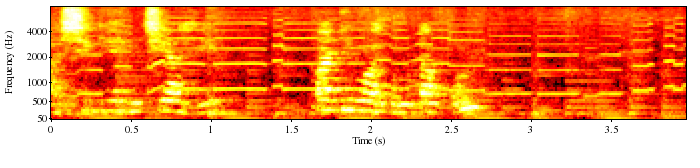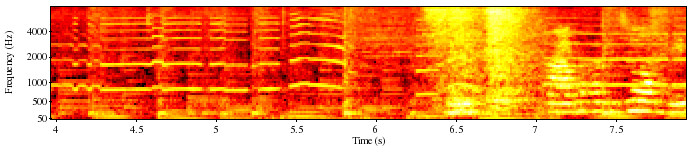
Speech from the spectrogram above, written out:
अशी घ्यायची आहे. पाठीमागून टाकून आहे.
